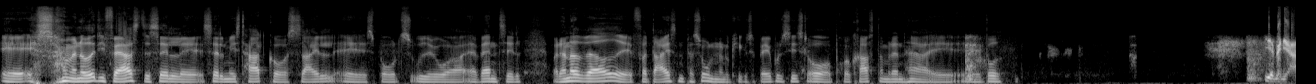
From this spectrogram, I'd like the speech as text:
øh, som er noget af de færreste, selv, øh, selv mest hardcore sejlsportsudøvere øh, er vant til. Hvordan har det været øh, for dig som person, når du kigger tilbage på det sidste år og prøver kræfter med den her øh, øh, båd? Jamen, jeg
